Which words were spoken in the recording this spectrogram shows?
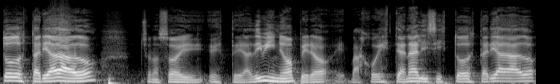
Todo estaría dado yo no soy este, adivino, pero eh, bajo este análisis todo estaría dado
